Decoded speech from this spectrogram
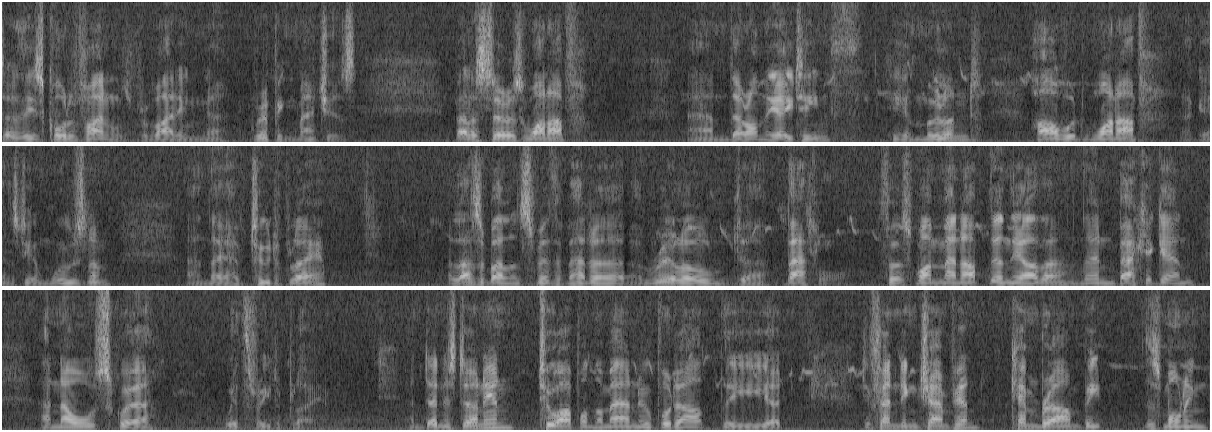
So these quarterfinals providing uh, gripping matches. Ballesteros one up, and they're on the 18th. He and Mouland. Harwood one up against Ian Woosnam, and they have two to play. Olazabal and Smith have had a, a real old uh, battle. First one man up, then the other, then back again, and now all square with three to play. And Dennis Durnian, two up on the man who put out the uh, defending champion. Ken Brown beat this morning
